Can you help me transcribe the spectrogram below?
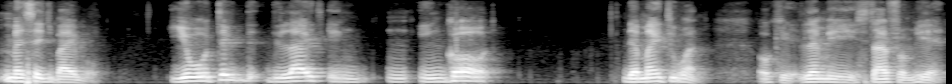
Message Bible. You will take delight in, in, in God, the mighty one. Okay, let me start from here.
